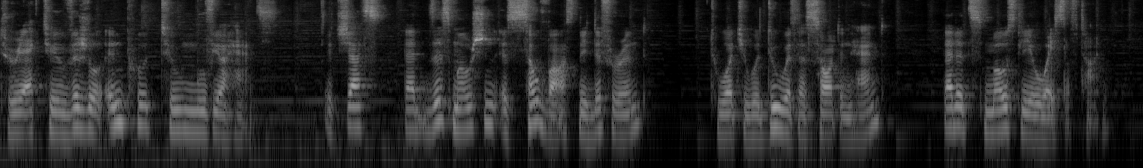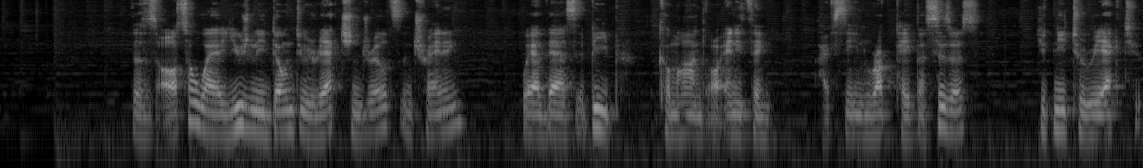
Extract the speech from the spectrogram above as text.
to react to visual input to move your hands. It's just that this motion is so vastly different to what you would do with a sword in hand that it's mostly a waste of time. This is also why I usually don't do reaction drills in training where there's a beep, command or anything I've seen rock, paper, scissors you'd need to react to.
